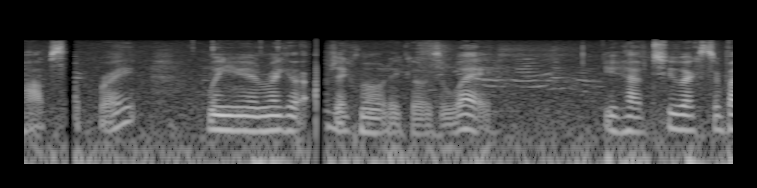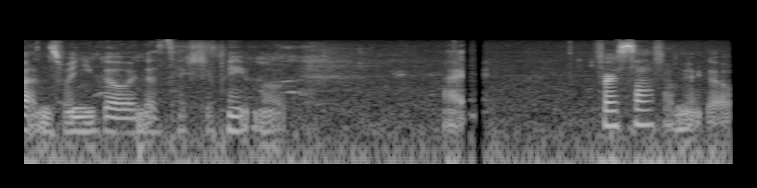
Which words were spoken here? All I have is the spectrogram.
pops up, right? When you're in regular object mode, it goes away. You have two extra buttons when you go into texture paint mode. Alright, first off, I'm going to go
